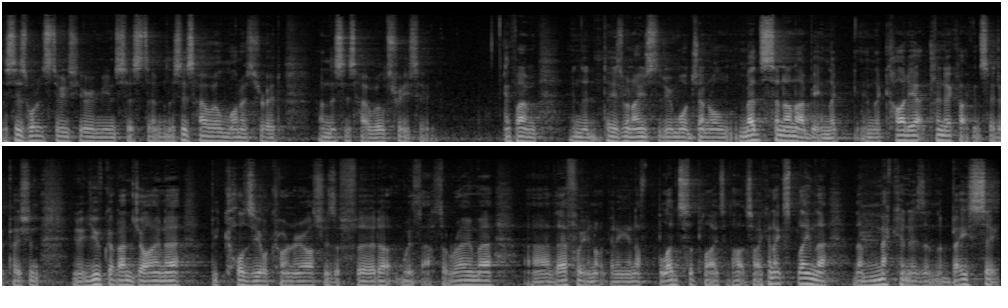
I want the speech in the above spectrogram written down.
this is what it's doing to your immune system, this is how we'll monitor it, and this is how we'll treat it. If I'm in the days when I used to do more general medicine and I'd be in the, in the cardiac clinic, I can say to a patient, you know, you've got angina because your coronary arteries are furred up with atheroma, uh, therefore you're not getting enough blood supply to the heart. So I can explain the, the mechanism, the basic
